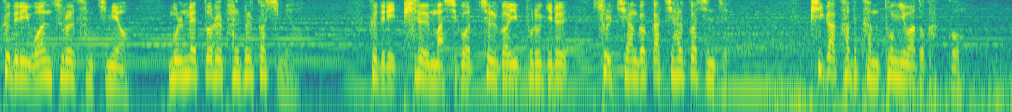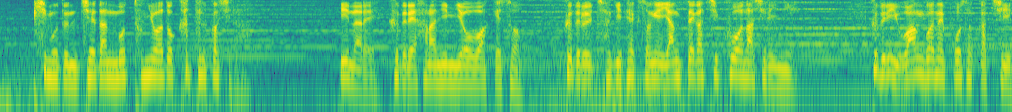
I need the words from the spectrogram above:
그들이 원수를 삼키며 물맷돌을 밟을 것이며 그들이 피를 마시고 즐거이 부르기를 술 취한 것 같이 할 것인즉 피가 가득한 동이와도 같고 피 묻은 재단 모퉁이와도 같을 것이라. 이날에 그들의 하나님 여호와께서 그들을 자기 백성의 양떼같이 구원하시리니 그들이 왕관의 보석같이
